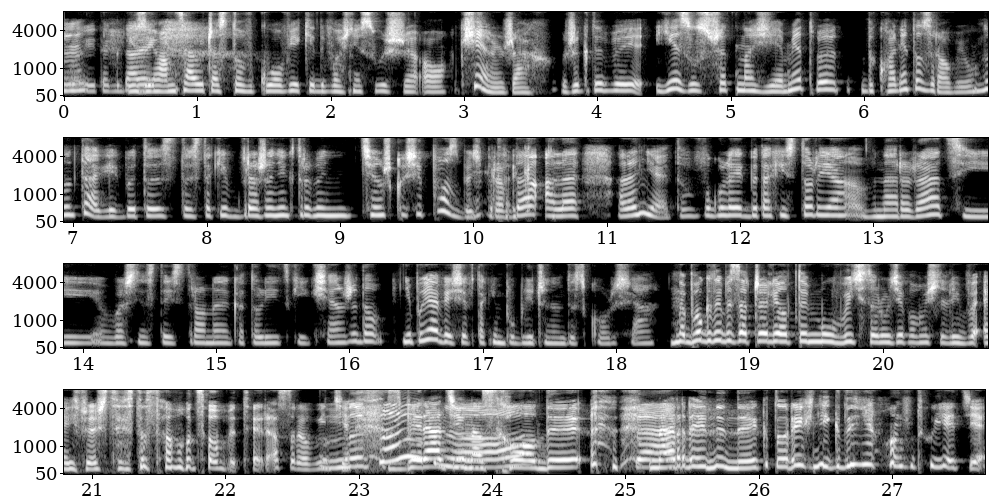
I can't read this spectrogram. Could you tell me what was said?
Mhm. i tak Jezu, dalej. ja mam cały czas to w głowie, kiedy właśnie słyszę o księżach, że gdyby Jezus szedł na ziemię, to by dokładnie to zrobił. No tak, jakby to jest, to jest takie wrażenie, którego ciężko się pozbyć, Tak. prawda? Ale, ale nie, to w ogóle jakby ta historia w narracji właśnie z tej strony katolickiej księży no, nie pojawia się w takim publicznym dyskursie. No bo gdyby zaczęli o tym mówić, to ludzie pomyśleliby, ej, przecież to jest to samo, co wy teraz robicie. No tak, Zbieracie no. na schody, Tak. na rynny, których nigdy nie montujecie.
